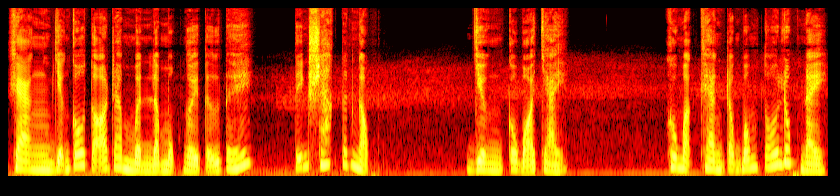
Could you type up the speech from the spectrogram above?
Khang vẫn cố tỏ ra mình là một người tử tế, Tiến sát đến Ngọc. Dừng cô bỏ chạy. Khuôn mặt Khang trong bóng tối lúc này,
